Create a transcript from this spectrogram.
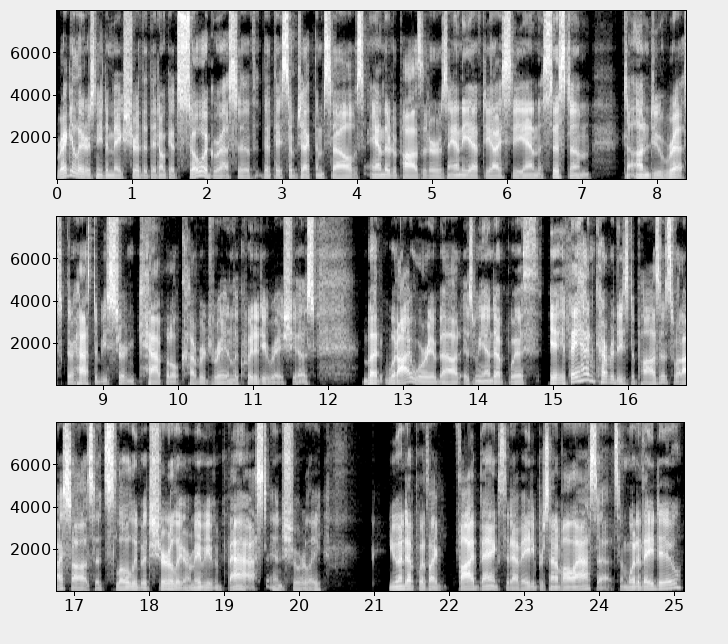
regulators need to make sure that they don't get so aggressive that they subject themselves and their depositors and the FDIC and the system to undue risk. There has to be certain capital coverage rate and liquidity ratios. But what I worry about is we end up with, if they hadn't covered these deposits, what I saw is that slowly but surely, or maybe even fast and surely, you end up with like five banks that have 80% of all assets. And what do they do?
